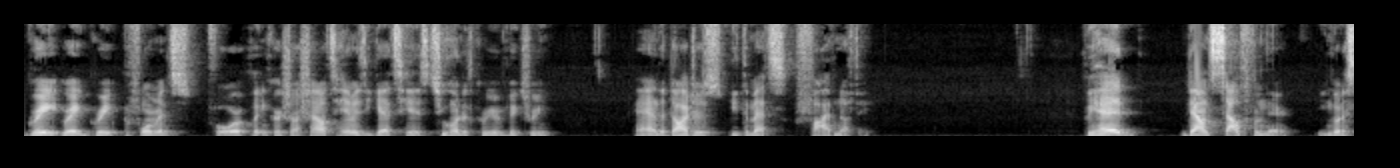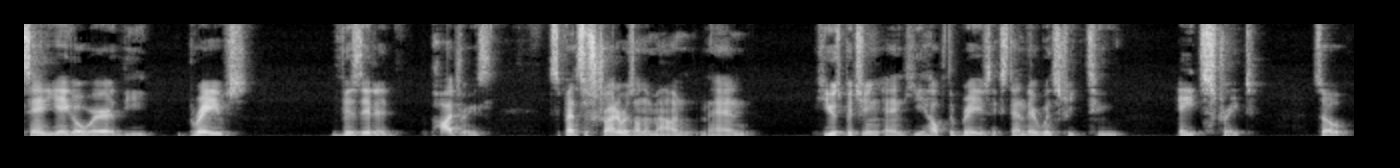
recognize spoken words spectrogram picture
great, great, great performance for Clayton Kershaw. Shout out to him as he gets his 200th career victory. And the Dodgers beat the Mets 5 0. If we head down south from there, you can go to San Diego where the Braves visited the Padres. Spencer Strider was on the mound and he was pitching and he helped the Braves extend their win streak to eight straight. So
